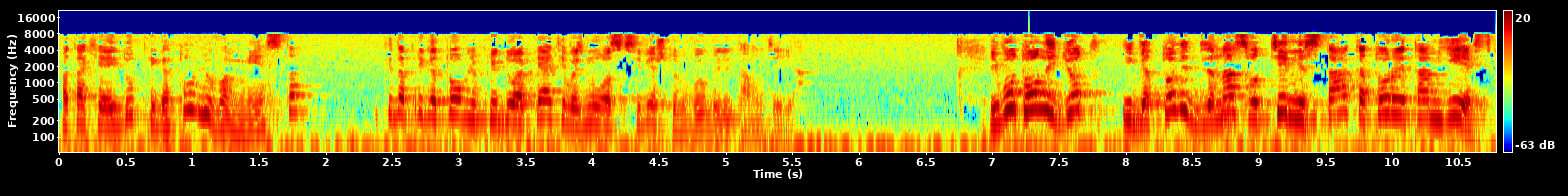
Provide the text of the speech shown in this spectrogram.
А так я иду, приготовлю вам место, и когда приготовлю, приду опять и возьму вас к себе, чтобы вы были там, где я. И вот он идет и готовит для нас вот те места, которые там есть.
